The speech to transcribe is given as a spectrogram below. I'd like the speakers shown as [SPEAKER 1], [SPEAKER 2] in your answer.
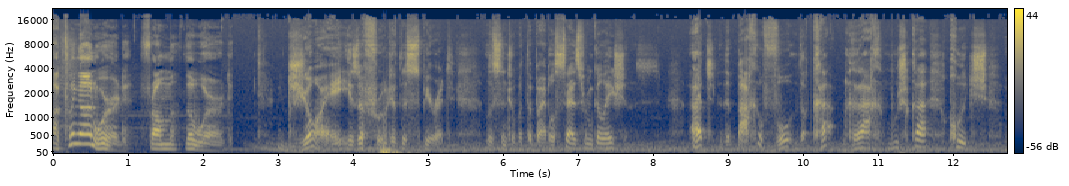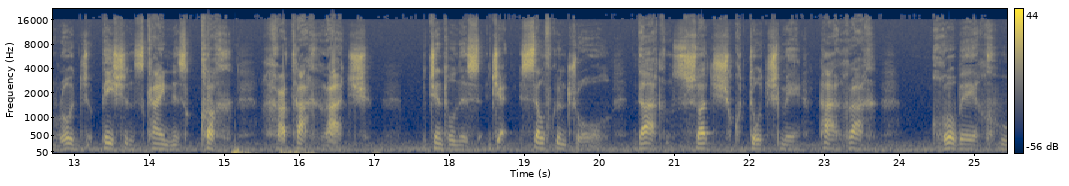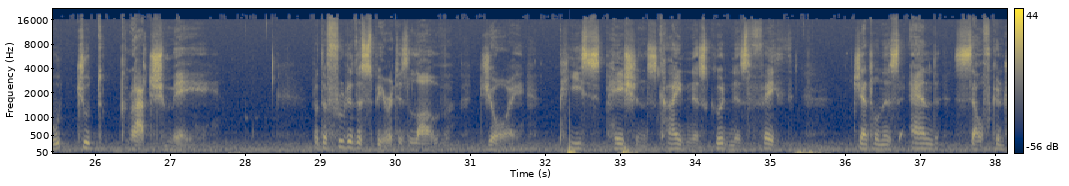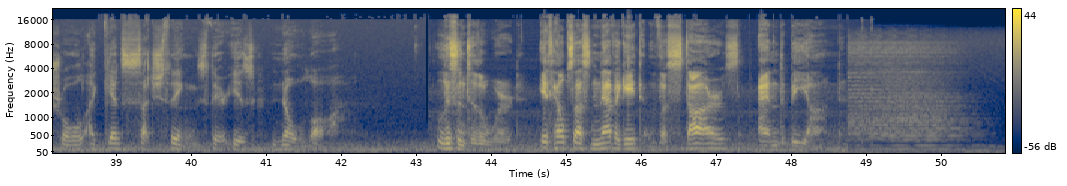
[SPEAKER 1] A Klingon word from the Word.
[SPEAKER 2] Joy is a fruit of the Spirit. Listen to what the Bible says from Galatians. At the Quch roj patience kindness QaQ chatach rach gentleness self control Daq such me parach robe chut me. But the fruit of the Spirit is love, joy, peace, patience, kindness, goodness, faith, gentleness, and self control. Against such things there is no law.
[SPEAKER 1] Listen to the Word. It helps us navigate the stars and beyond.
